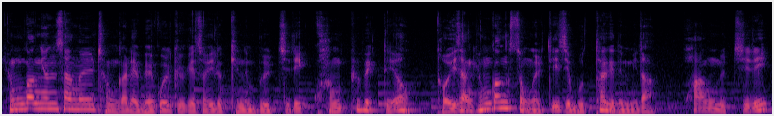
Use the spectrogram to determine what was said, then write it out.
형광 현상을 전갈의 외골격에서 일으키는 물질이 광표백되어 더 이상 형광성을 띠지 못하게 됩니다. 화학 물질이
